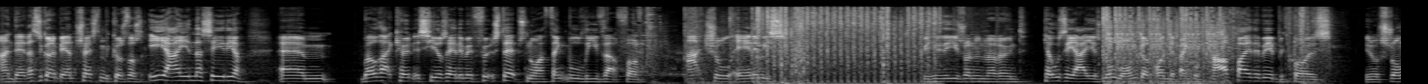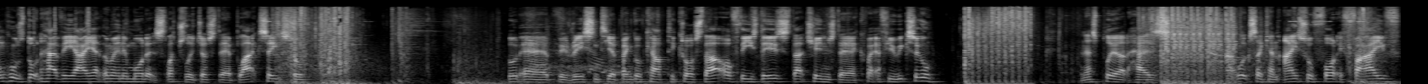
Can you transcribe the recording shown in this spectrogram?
And uh, this is going to be interesting because there's AI in this area. Um, will that count as here's enemy footsteps? No, I think we'll leave that for actual enemies. We hear these running around. Kills AI is no longer on the bingo card, by the way, because, you know, strongholds don't have AI at them anymore. It's literally just uh, black sites, so... Don't uh, be racing to your bingo card to cross that off these days. That changed uh, quite a few weeks ago. And this player has... That looks like an ISO 45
